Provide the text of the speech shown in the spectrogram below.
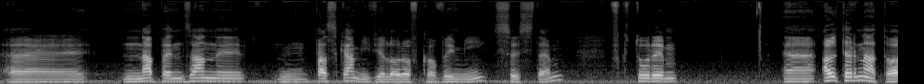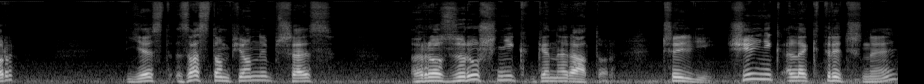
e, napędzany mm, paskami wielorowkowymi system, w którym e, alternator jest zastąpiony przez rozrusznik generator, czyli silnik elektryczny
